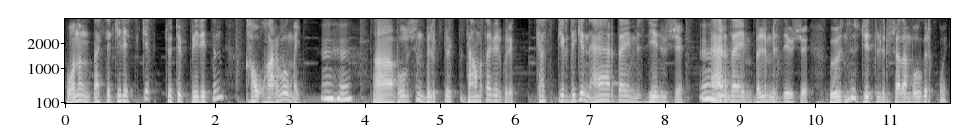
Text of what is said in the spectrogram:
Оның бәсекелестікке төтеп беретін қауқары болмайды. Мхм. Ә, бұл үшін біліктілікті дамыта беру керек. Кәсіпкер деген әрдайым ізденуші әрдайым білім іздеуші өзін өзі жетілдіруші адам болу керек қой.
